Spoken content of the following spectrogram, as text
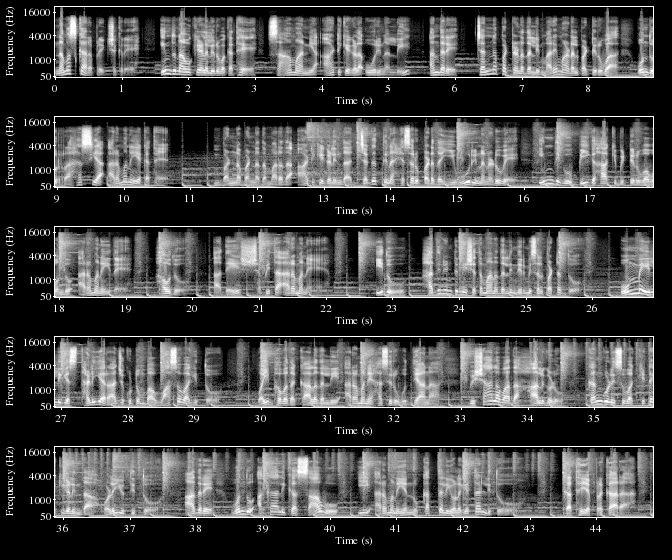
ನಮಸ್ಕಾರ ಪ್ರೇಕ್ಷಕರೇ. ಇಂದು ನಾವು ಕೇಳಲಿರುವ ಕಥೆ ಸಾಮಾನ್ಯ ಆಟಿಕೆಗಳ ಊರಿನಲ್ಲಿ, ಅಂದರೆ ಚನ್ನಪಟ್ಟಣದಲ್ಲಿ ಮರೆಮಾಡಲ್ಪಟ್ಟಿರುವ ಒಂದು ರಹಸ್ಯ ಅರಮನೆಯ ಕಥೆ. ಬಣ್ಣ ಬಣ್ಣದ ಮರದ ಆಟಿಕೆಗಳಿಂದ ಜಗತ್ತಿನ ಹೆಸರು ಪಡೆದ ಈ ಊರಿನ ನಡುವೆ ಇಂದಿಗೂ ಬೀಗ ಹಾಕಿಬಿಟ್ಟಿರುವ ಒಂದು ಅರಮನೆ ಇದೆ. ಹೌದು, ಅದೇ ಶಬಿತ ಅರಮನೆ. ಇದು ಹದಿನೆಂಟನೇ ಶತಮಾನದಲ್ಲಿ ನಿರ್ಮಿಸಲ್ಪಟ್ಟದ್ದು. ಒಮ್ಮೆ ಇಲ್ಲಿಗೆ ಸ್ಥಳೀಯ ರಾಜಕುಟುಂಬ ವಾಸವಾಗಿತ್ತು. ವೈಭವದ ಕಾಲದಲ್ಲಿ ಅರಮನೆ ಹಸಿರು ಉದ್ಯಾನ, ವಿಶಾಲವಾದ ಹಾಲುಗಳು ಕಂಗೊಳಿಸುವ ಕಿಟಕಿಗಳಿಂದ ಹೊಳೆಯುತ್ತಿತ್ತು. ಆದರೆ ಒಂದು ಅಕಾಲಿಕ ಸಾವು ಈ ಅರಮನೆಯನ್ನು ಕತ್ತಲೆಯೊಳಗೆ ತಳ್ಳಿತು. ಕಥೆಯ ಪ್ರಕಾರ,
